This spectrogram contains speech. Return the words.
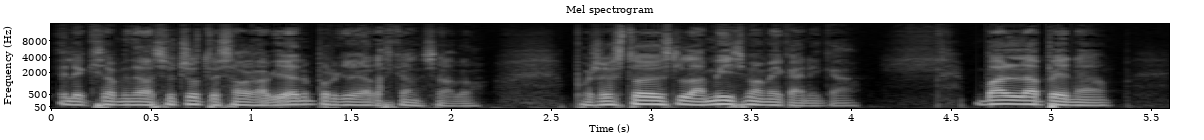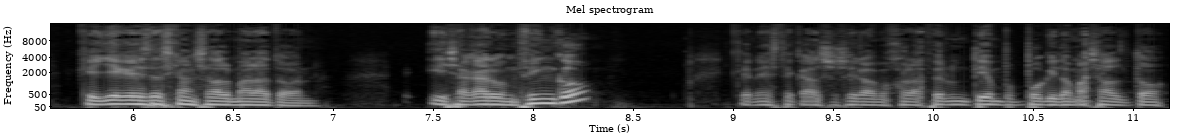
el examen de las 8 te salga bien porque llegarás cansado. Pues esto es la misma mecánica. Vale la pena que llegues descansado al maratón y sacar un 5 que en este caso sería mejor hacer un tiempo un poquito más alto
